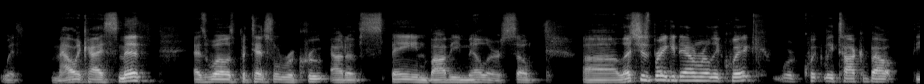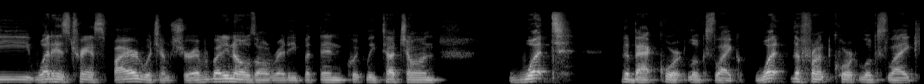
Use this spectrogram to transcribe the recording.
with Malachi Smith, as well as potential recruit out of Spain, Baba Miller. So uh, let's just break it down really quick. We'll quickly talk about the what has transpired, which I'm sure everybody knows already, but then quickly touch on what the back court looks like, what the front court looks like,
